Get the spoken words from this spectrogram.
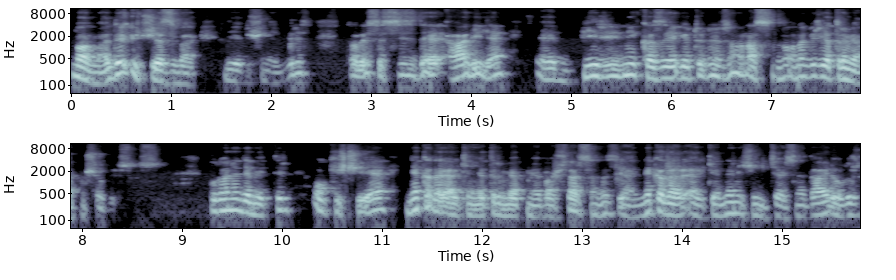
normalde üç yazı var diye düşünebiliriz. Dolayısıyla siz de haliyle e, birini kazıya götürdüğünüz zaman aslında ona bir yatırım yapmış oluyorsunuz. Bu da ne demektir? O kişiye ne kadar erken yatırım yapmaya başlarsanız yani ne kadar erkenden işin içerisine dahil olur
